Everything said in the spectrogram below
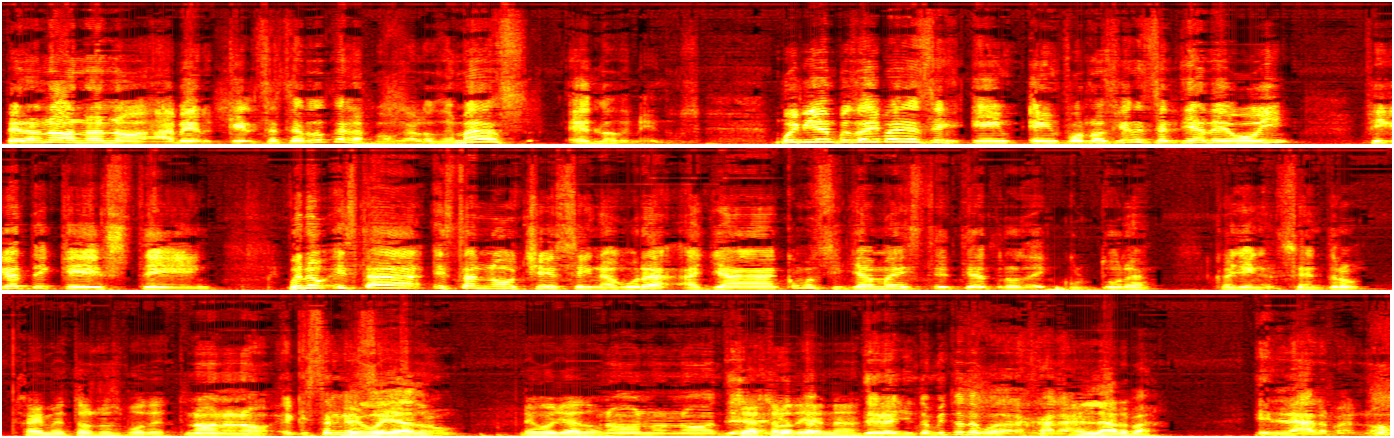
Pero no, no, no, a ver, que el sacerdote la ponga, los demás es lo de menos. Muy bien, pues hay varias eh, informaciones el día de hoy. Fíjate que este, bueno, esta, esta noche se inaugura allá, ¿cómo se llama este teatro de cultura que hay en el centro? Jaime Torres Bodet. No, no, no, el que está en el centro. Degollado. No, no, no, del, Teatro ayunta- Diana. del Ayuntamiento de Guadalajara. El larva, El Arba, ¿no?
